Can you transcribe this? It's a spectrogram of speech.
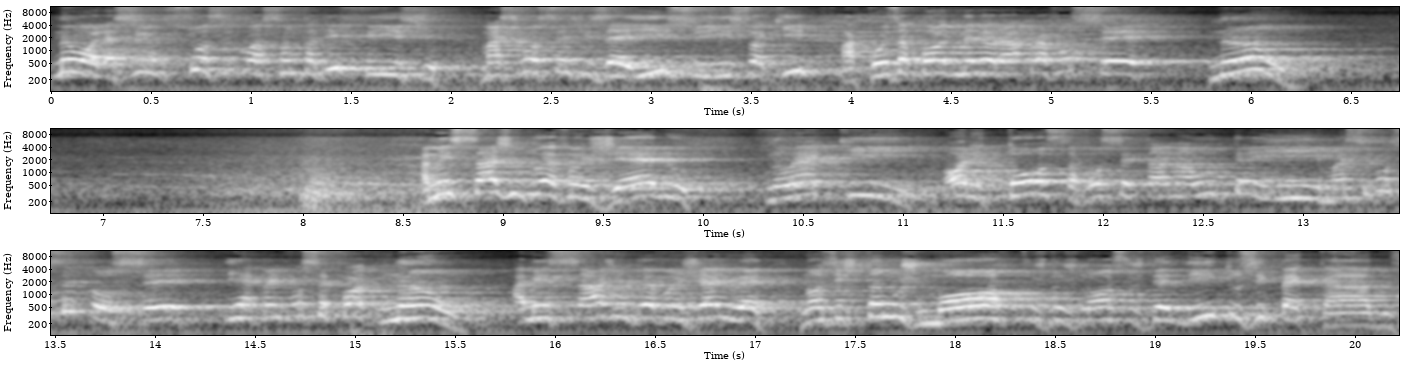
Não, olha, se sua situação está difícil, mas se você fizer isso e isso aqui, a coisa pode melhorar para você. Não, a mensagem do Evangelho não é que, olha, torça, você está na UTI, mas se você torcer, de repente você pode. Não! A mensagem do Evangelho é: nós estamos mortos dos nossos delitos e pecados,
